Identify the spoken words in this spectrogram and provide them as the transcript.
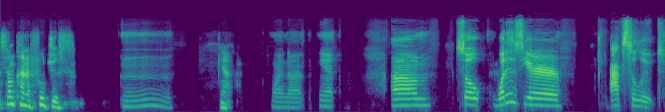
some kind of fruit juice. Mm. Yeah. Why not? Yeah. Um. So, what is your absolute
